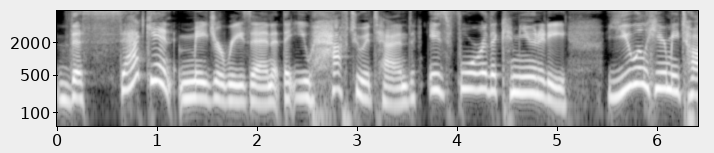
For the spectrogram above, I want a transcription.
The second major reason that you have to attend is for the community. You will hear me talk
